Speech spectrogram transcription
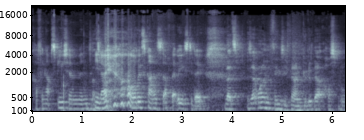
coughing up sputum and That's you know right. all this kind of stuff that we used to do. That's is that one of the things you found good about hospital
